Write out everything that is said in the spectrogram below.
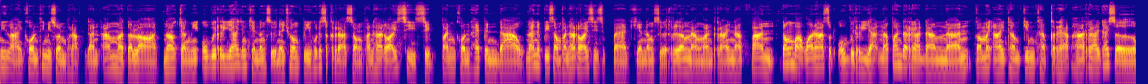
มีหลายคนที่มีส่วนผลักดันอัมมาตลอด นอกจากนี้อบวิริยะยังเขียนหนังสือในช่วงปีพุทธศักราช 2540 ปั้นคนให้เป็นดาว และในปี 2548 เขียนหนังสือเรื่องนางมันร้ายนักปั้น ต้องบอกว่าล่าสุดอบวิริยะนักปั้นดาราดังนั้น ก็ไม่อายทำกินขับแกร็บหารายได้เสริม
